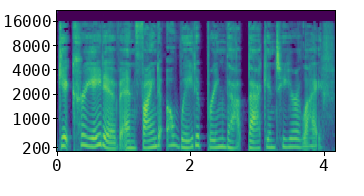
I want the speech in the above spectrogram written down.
Get creative and find a way to bring that back into your life.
